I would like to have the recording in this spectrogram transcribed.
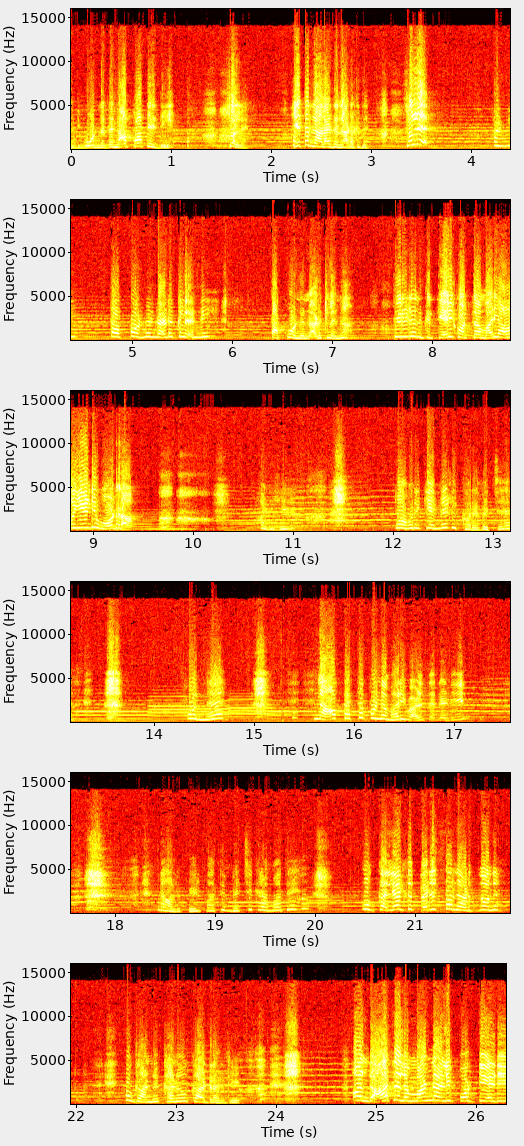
பாண்டி ஓடுனதை நான் பார்த்தேடி சொல்லு. எத்தனை நாளா இது நடக்குது? சொல்லு. அண்ணி தப்பு ஒண்ணு நடக்கல அண்ணி. தப்பு ஒண்ணு நடக்கலன்னா திருடனுக்கு தேல் கொட்டா மாதிரி அவன் ஏண்டி ஓடுறான்? அடியே நான் உனக்கு என்னடி குறை வச்சேன் உன்ன நான் பெத்த புள்ள மாதிரி வளர்த்தனடி நாலு பேர் பார்த்து மெச்சுக்கிற மாதிரி உன் கல்யாணத்தை பெருசா நடத்தணும்னு உங்க அண்ணன் கனவு காட்டுறாடி அந்த ஆசையில மண் அள்ளி போட்டியடி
